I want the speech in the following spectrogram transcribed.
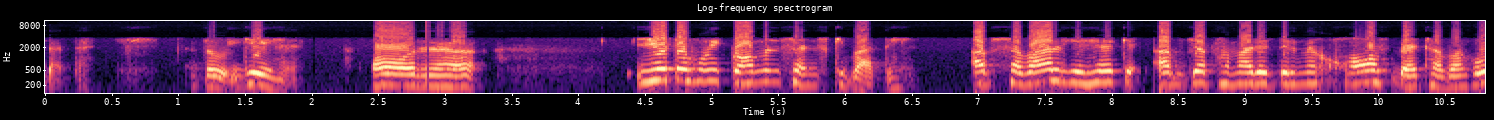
جاتا ہے۔ تو یہ ہے۔ اور یہ تو ہوئی کامن سینس کی باتیں۔ اب سوال یہ ہے کہ اب جب ہمارے دل میں خوف بیٹھا ہوا ہو،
